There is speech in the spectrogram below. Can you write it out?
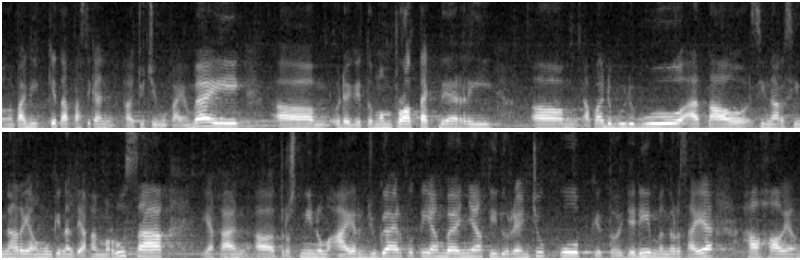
um, pagi kita pastikan uh, cuci muka yang baik, um, udah gitu memprotek dari um, apa debu-debu atau sinar-sinar yang mungkin nanti akan merusak ya kan uh, terus minum air juga air putih yang banyak tidur yang cukup gitu jadi menurut saya hal-hal yang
